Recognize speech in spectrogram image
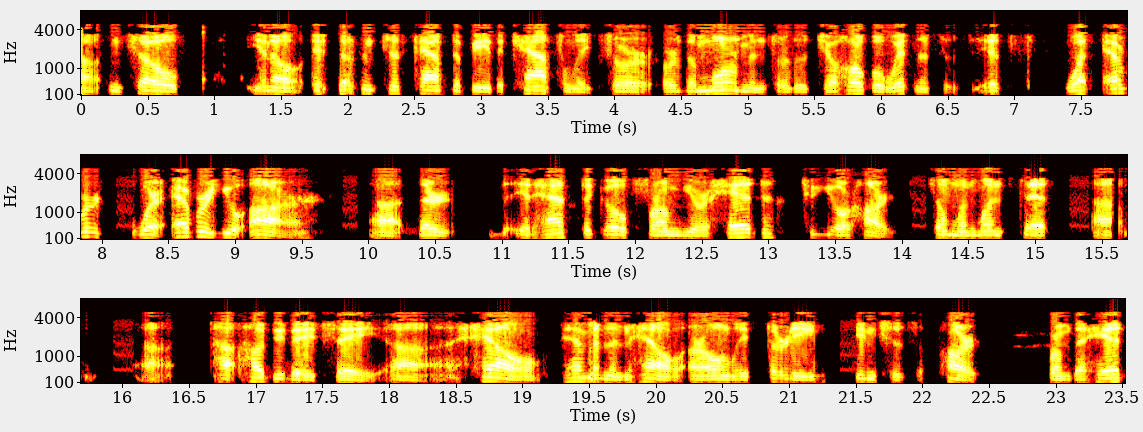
Uh, and so you know, it doesn't just have to be the Catholics or, or the Mormons or the Jehovah Witnesses. It's whatever, wherever you are, uh, there, it has to go from your head to your heart. Someone once said, um, uh, how, how do they say, uh, hell, heaven and hell are only 30 inches apart from the head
